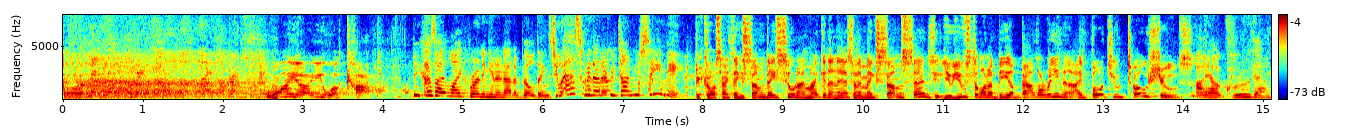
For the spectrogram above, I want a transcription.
Oh. Why are you a cop? Because I like running in and out of buildings. You ask me that every time you see me. Because I think someday soon I might get an answer that makes some sense. You, you used to want to be a ballerina. I bought you toe shoes. I outgrew them.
